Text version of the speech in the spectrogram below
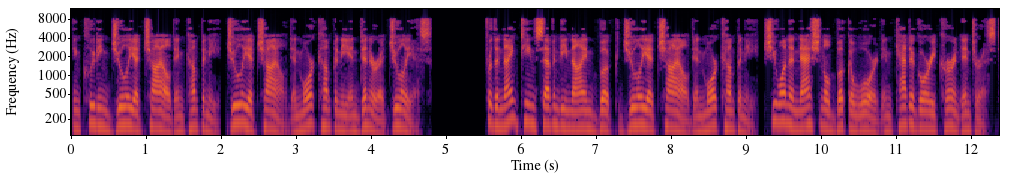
including Julia Child and Company, Julia Child and More Company and Dinner at Julia's. For the 1979 book Julia Child and More Company, she won a National Book Award in category Current Interest.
